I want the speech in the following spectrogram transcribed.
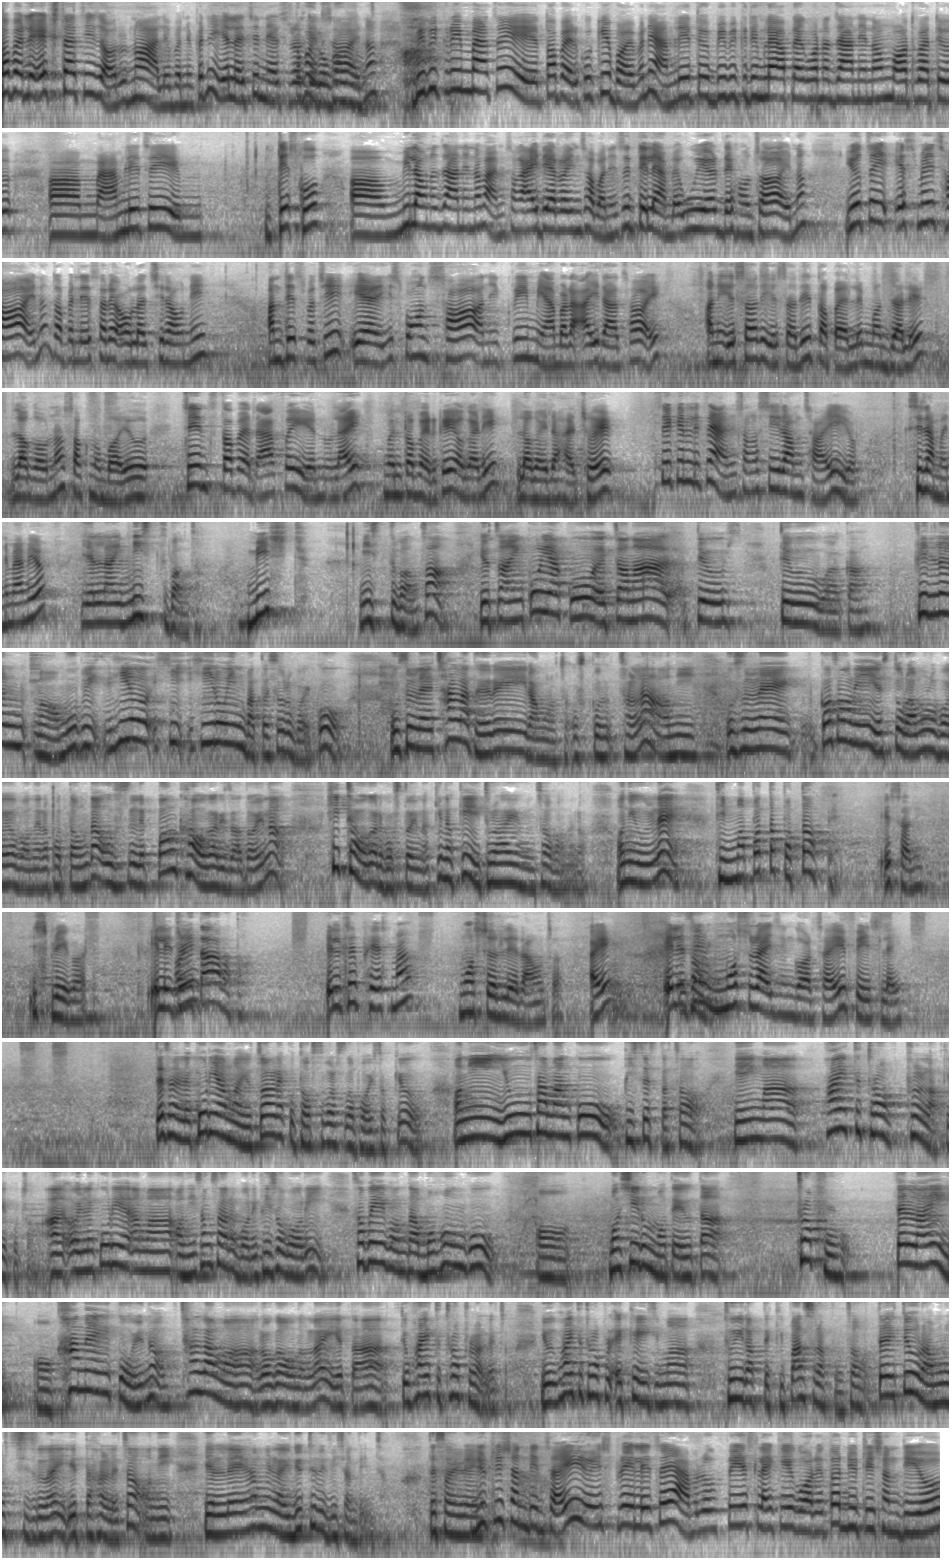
तपाईँहरूले एक्स्ट्रा चिजहरू नहाल्यो भने पनि यसलाई चाहिँ नेचुरल देख्छ होइन। बिबी क्रिममा चाहिँ तपाईँहरूको के भयो भने हामीले त्यो बिबी क्रिमलाई अप्लाई गर्न जानेनौँ अथवा त्यो हामीले चाहिँ त्यसको मिलाउन जानेनौँ हामीसँग आइडिया रहन्छ भने चाहिँ त्यसले हामीलाई उयर देखाउँछ होइन। यो चाहिँ यसमै छ होइन तपाईँले यसरी औला छिराउने। अनि त्यसपछि ए स्पन्ज छ अनि क्रिम यहाँबाट आइरहेछ है। अनि यसरी यसरी तपाईँहरूले मजाले लगाउन सक्नुभयो। चेन्ज तपाईँहरूले आफै हेर्नुलाई मैले तपाईँहरूकै अगाडि लगाइरहेको छु है। सेकेन्डली चाहिँ हामीसँग सिरम छ है यो। सिरम होइन म्याम यो? यसलाई मिस्ट भन्छ। मिस्ट? मिस्ट भन्छ। यो चाहिँ कोरियाको एकजना त्यो त्यो भएका फिल्म मुभी हिरो हि हिरोइनबाट सुरु भएको। उसले छाला धेरै राम्रो छ उसको छाला अनि उसले कसरी यस्तो राम्रो भयो भनेर बताउँदा उसले पङ्खा अगाडि जाँदैन हिट अगाडि बस्दैन किनकि ड्राई हुन्छ भनेर अनि उसले थिममा पटक पटक यसरी स्प्रे गर्ने यसले अनि चाहिँ टाढाबाट यसले चाहिँ फेसमा मोइस्चर लिएर आउँछ है यसले चाहिँ यसरी। मोइस्चराइजिङ गर्छ है फेसलाई 제살레 꼬리아마 요쩔레고 더스벌써 보이었교 아니 요 사만고 비세스다쳐. 예이마 화이트 트러플 라케고죠 아 원래 꼬리아마 언니 성사를 머리 비소머리 서베이 번다 모홍고 뭐 어 머시룸 뭐 머데우다 트러플. त्यसैले कोरियामा यो चलेको दस वर्ष भइसक्यो अनि यो सामानको विशेषता छ यहीमा व्हाइट ट्रफल राखेको छ आ- अहिले कोरियामा अनि संसारभरि विश्वभरि सबैभन्दा महँगो अ, मसरुम मध्ये एउटा ट्रफल हो त्यसलाई अ, खानेको होइन छालामा लगाउनलाई यता त्यो व्हाइट ट्रफल हालेछ यो व्हाइट ट्रफल एक केजीमा दुई लाखदेखि पाँच लाख हुन्छ त्यही त्यो राम्रो चिजलाई यता हालेछ अनि यसले हामीलाई न्युट्रिसन दिन्छ त्यसैले न्युट्रिसन दिन्छ है यो स्प्रेले चाहिँ हाम्रो फेसलाई के गर्यो त न्युट्रिसन दियो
